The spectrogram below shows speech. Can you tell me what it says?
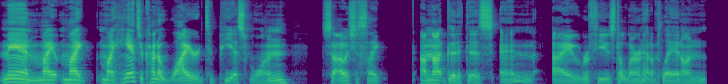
man, my my my hands are kind of wired to PS1, so I was just like, I'm not good at this, and I refuse to learn how to play it on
